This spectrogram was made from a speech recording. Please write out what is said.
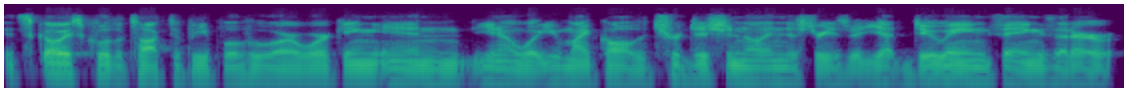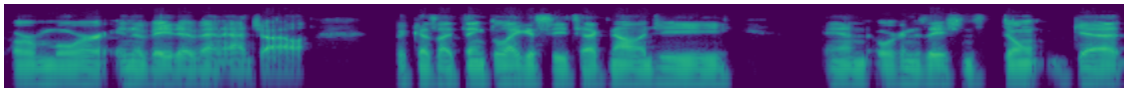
It's always cool to talk to people who are working in, you know, what you might call the traditional industries, but yet doing things that are are more innovative and agile. Because I think legacy technology and organizations don't get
